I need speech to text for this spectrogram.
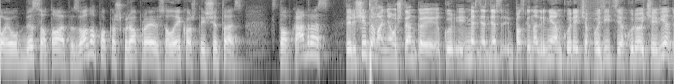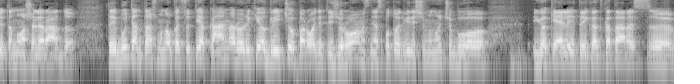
po jau viso to epizodo, po kažkurio praėjusio laiko štai šitas stop kadras. Tai ir šitą man neužtenka, kur, mes nes, nes paskui nagrinėjom, kuri čia pozicija, kurioje čia vietoje tą nuošalę rado. Tai būtent aš manau, kad su tiek kamerų reikėjo greičiau parodyti žiūrovams, nes po to 20 minučių buvo juokeliai, tai kad Kataras uh,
